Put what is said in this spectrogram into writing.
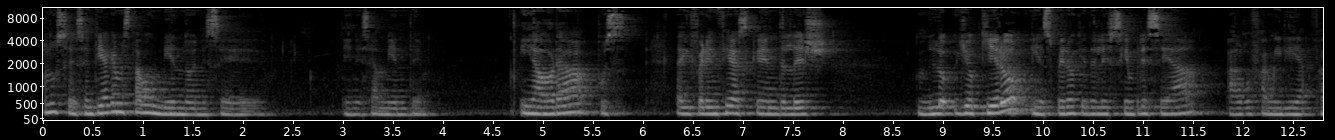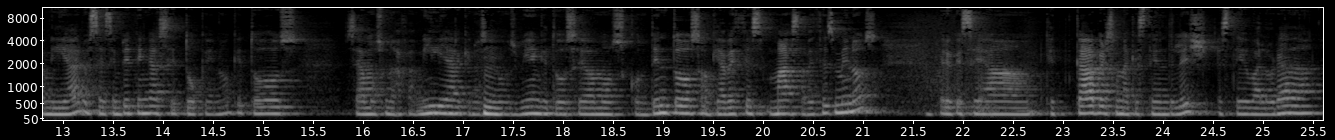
no sé, sentía que me estaba hundiendo en ese, en ese ambiente. Y ahora, pues, la diferencia es que en Delish lo- yo quiero y espero que Delish siempre sea algo familia, familiar, o sea, siempre tenga ese toque, ¿no? Que todos seamos una familia, que nos llevemos bien, que todos seamos contentos, aunque a veces más, a veces menos, pero que sea que cada persona que esté en Delish esté valorada,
